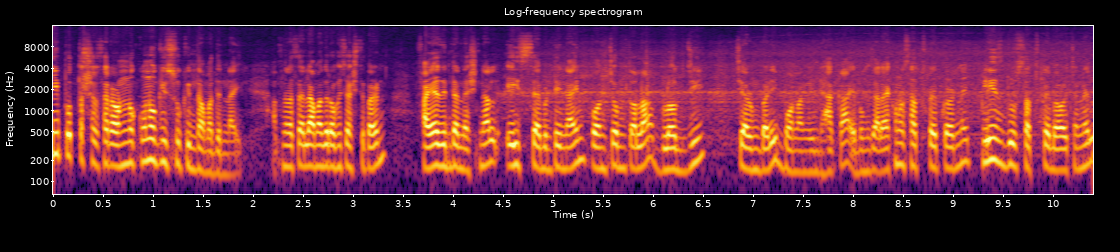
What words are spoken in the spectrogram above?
এই প্রত্যাশা ছাড়া অন্য কোনো কিছু কিন্তু আমাদের নাই। আপনারা চাইলে আমাদের অফিসে আসতে পারেন। Fayaz international H seventy nine পঞ্চমতলা ব্লক জি চেয়ারনবাড়ি বনানী, ঢাকা। এবং যারা এখনও সাবস্ক্রাইব করেন নাই please do subscribe our channel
